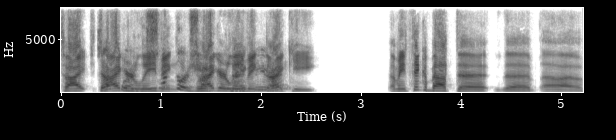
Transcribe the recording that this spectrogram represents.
Scheffler- Tiger leaving. Tiger leaving Nike, right? Nike. I mean, think about the the uh,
